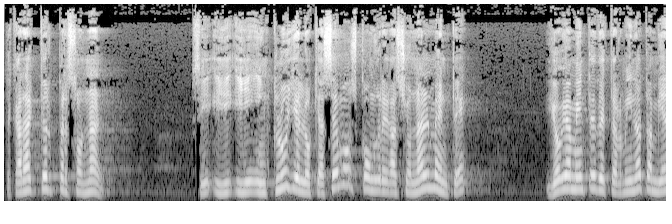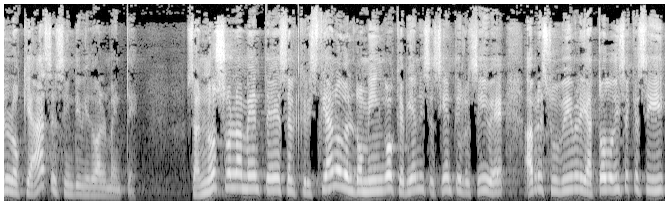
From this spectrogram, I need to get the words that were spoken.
de carácter personal. ¿sí? Y, y, incluye lo que hacemos congregacionalmente y obviamente determina también lo que haces individualmente. O sea, no solamente es el cristiano del domingo que viene y se siente y recibe, abre su Biblia y a todo dice que sí,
